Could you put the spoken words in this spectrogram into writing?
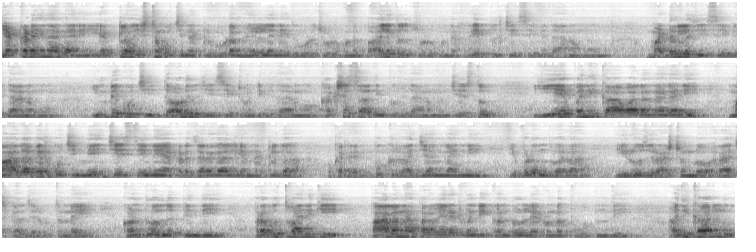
ఎక్కడైనా కానీ ఎట్లా ఇష్టం వచ్చినట్లు కూడా మహిళలు అనేది కూడా చూడకుండా బాలికలు చూడకుండా రేపులు చేసే విధానము మర్డర్లు చేసే విధానము ఇంటికి వచ్చి దాడులు చేసేటువంటి విధానము కక్ష సాధింపు విధానము చేస్తూ ఏ పని కావాలన్నా కానీ మా దగ్గరకు వచ్చి మేం చేస్తేనే అక్కడ జరగాలి అన్నట్లుగా ఒక రెడ్ బుక్ రాజ్యాంగాన్ని ఇవ్వడం ద్వారా ఈరోజు రాష్ట్రంలో అరాచకాలు జరుగుతున్నాయి. కంట్రోల్ తప్పింది. ప్రభుత్వానికి పాలనాపరమైనటువంటి కంట్రోల్ లేకుండా పోతుంది. అధికారులు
